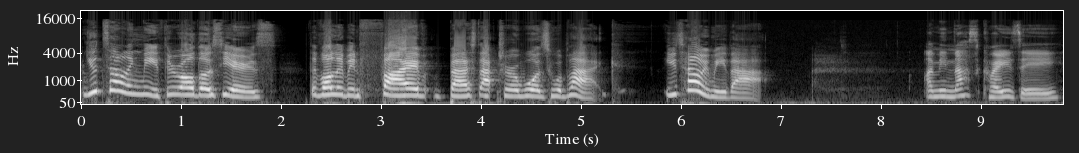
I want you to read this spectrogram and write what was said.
You telling me through all those years there've only been five Best Actor awards who were black? You telling me that? I mean, that's crazy.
